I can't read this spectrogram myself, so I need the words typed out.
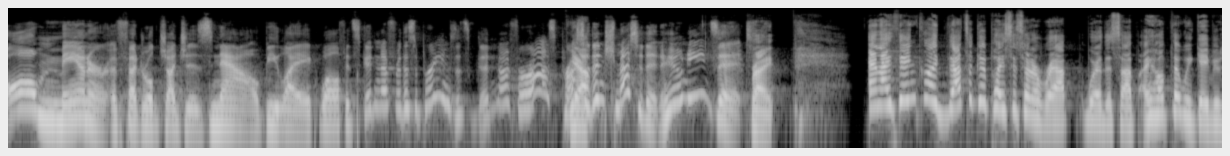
all manner of federal judges now be like, "Well, if it's good enough for the Supremes, it's good enough for us. Precedent, schmecedent. Who needs it?" Right. And I think like that's a good place to sort of wrap where this up. I hope that we gave you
